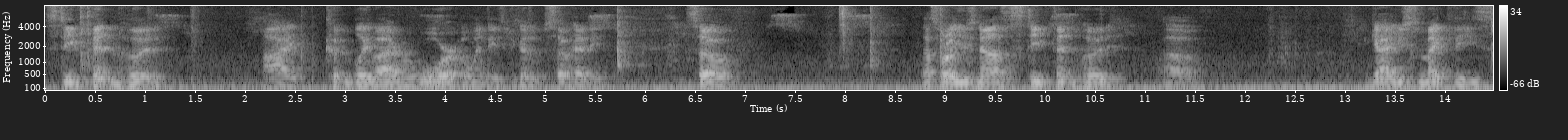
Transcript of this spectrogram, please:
Steve Fenton hood, I couldn't believe I ever wore a Wendy's because it was so heavy. So that's what I use now is a Steve Fenton hood. Uh, guy used to make these.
